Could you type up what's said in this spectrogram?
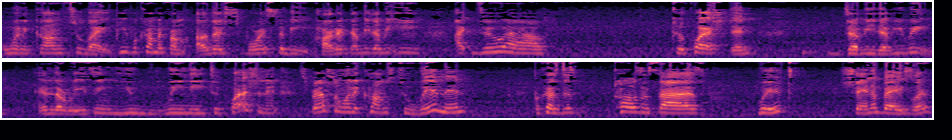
when it comes to like people coming from other sports to be part of WWE, I do have to question WWE. And the reason you we need to question it, especially when it comes to women, because this coincides with Shayna Baszler,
